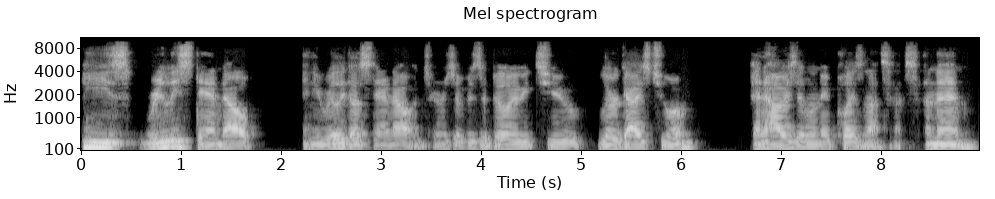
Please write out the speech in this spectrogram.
he's really stand out and he really does stand out in terms of his ability to lure guys to him and how he's able to make plays in that sense. And then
